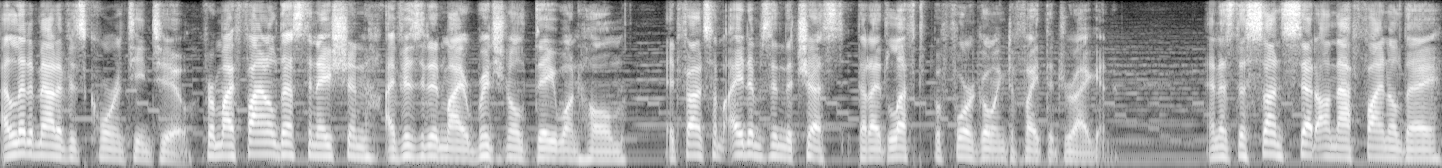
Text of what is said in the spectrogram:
I let him out of his quarantine too. For my final destination, I visited my original day one home and found some items in the chest that I'd left before going to fight the dragon. And as the sun set on that final day,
